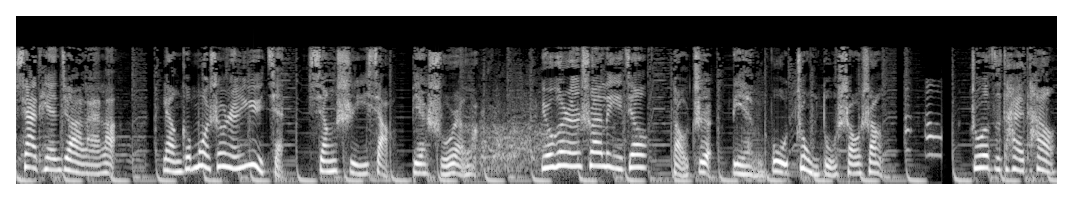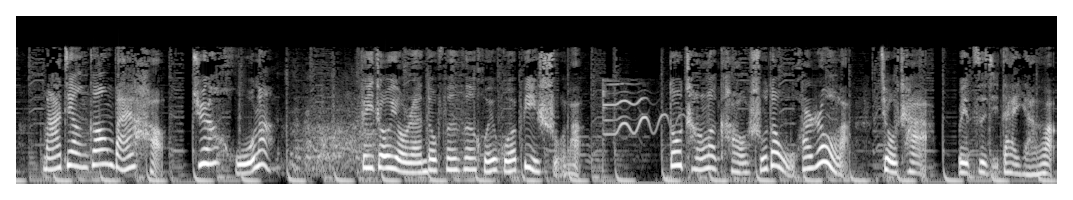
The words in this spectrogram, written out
夏天就要来了，两个陌生人遇见，相视一笑变熟人了。有个人摔了一跤，导致脸部重度烧伤；桌子太烫，麻将刚摆好，居然糊了。非洲友人都纷纷回国避暑了。都成了烤熟的五花肉了，就差为自己代言了。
